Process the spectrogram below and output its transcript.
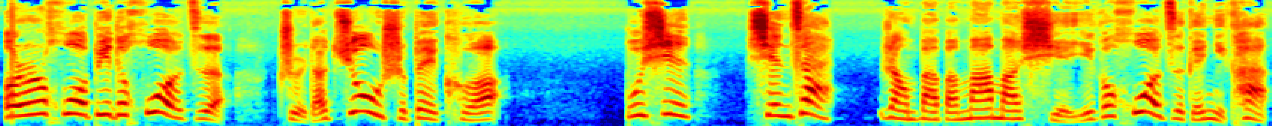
而货币的“货”字指的就是贝壳。不信，现在。让爸爸妈妈写一个“货”字给你看，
